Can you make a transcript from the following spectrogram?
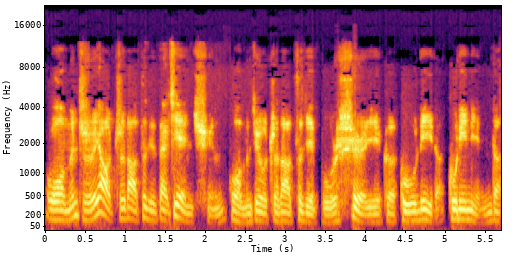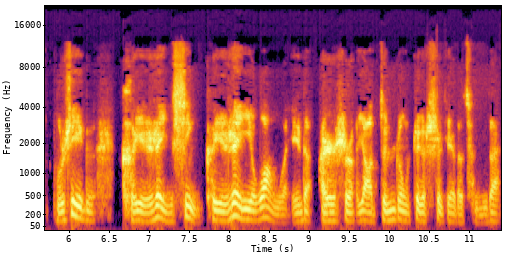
我们只要知道自己在建群，我们就知道自己不是一个孤立的、孤零零的，不是一个可以任性、可以任意妄为的，而是要尊重这个世界的存在，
